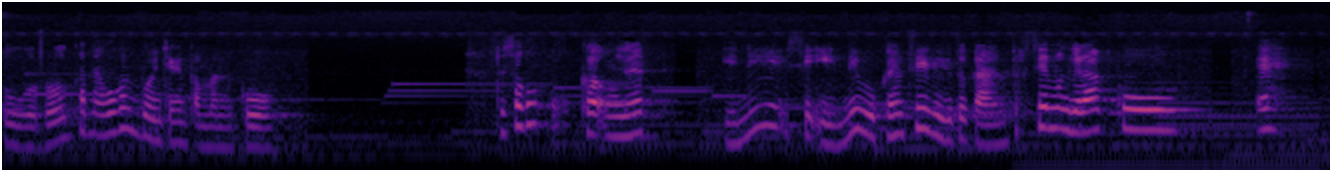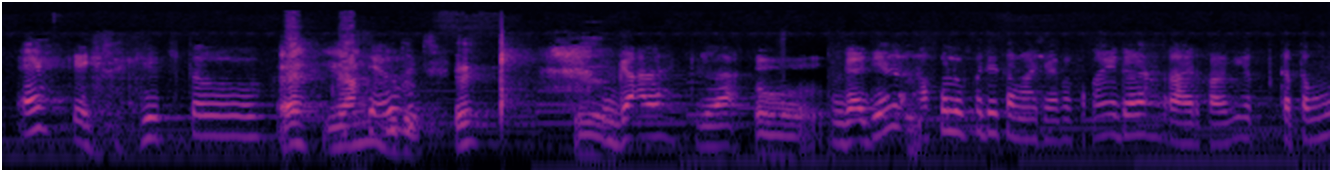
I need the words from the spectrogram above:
turun kan aku kan bonceng temanku. Terus aku kok ngeliat ini si ini bukan sih gitu kan. Terus dia manggil aku. Eh, eh kayak gitu. Eh, yang Ya gitu. Eh, Iya. enggak lah gila Oh, enggak dia aku lupa dia sama siapa pokoknya adalah terakhir kali ketemu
